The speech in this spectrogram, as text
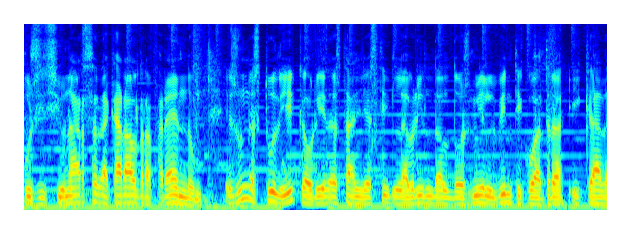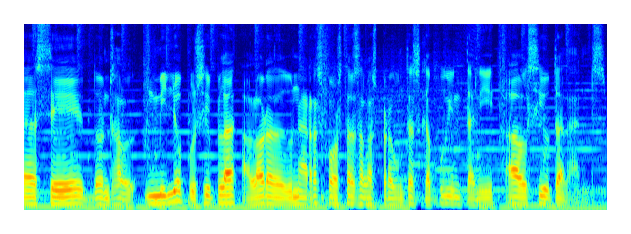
posicionar-se de cara al referèndum. És un estudi que hauria d'estar enllestit l'abril del 2024 i que ha de ser doncs, el millor possible a l'hora de donar respostes a les preguntes que puguin tenir els ciutadans.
